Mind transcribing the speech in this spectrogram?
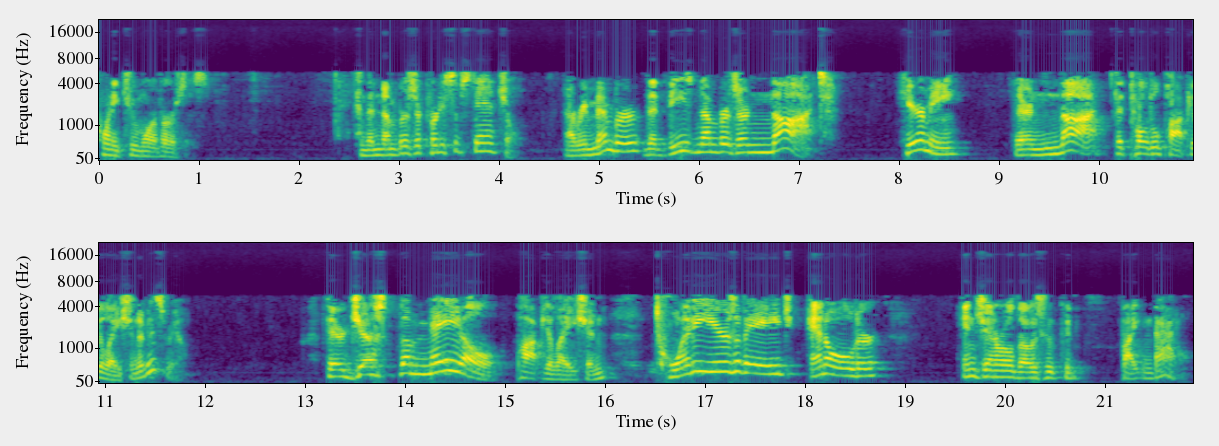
22 more verses. And the numbers are pretty substantial. Now remember that these numbers are not, hear me, they're not the total population of Israel. They're just the male population, 20 years of age and older, in general those who could fight in battle.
